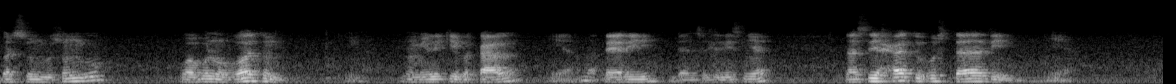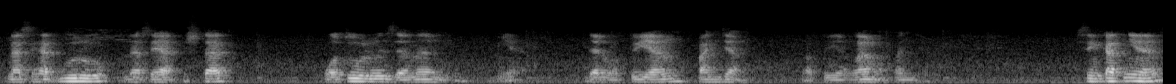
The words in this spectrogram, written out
bersungguh-sungguh wabulghatun ya. memiliki bekal ya materi dan sejenisnya nasihatu ustadin ya nasihat guru, nasihat ustadz, waktu zaman, ya, dan waktu yang panjang, waktu yang lama panjang. Singkatnya,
